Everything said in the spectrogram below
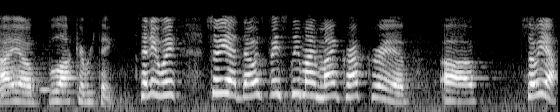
I uh, block everything. So anyway, so yeah, that was basically my Minecraft crib. Uh, so yeah.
